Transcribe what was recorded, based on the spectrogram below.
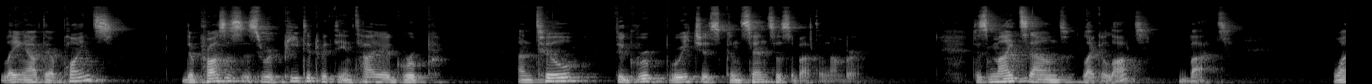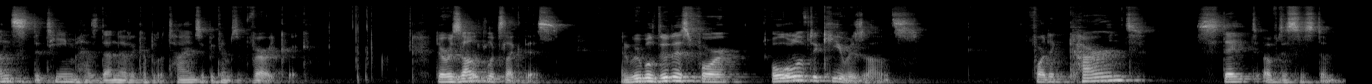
laying out their points, the process is repeated with the entire group until the group reaches consensus about the number. This might sound like a lot, but once the team has done it a couple of times, it becomes very quick. The result looks like this. And we will do this for all of the key results for the current state of the system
